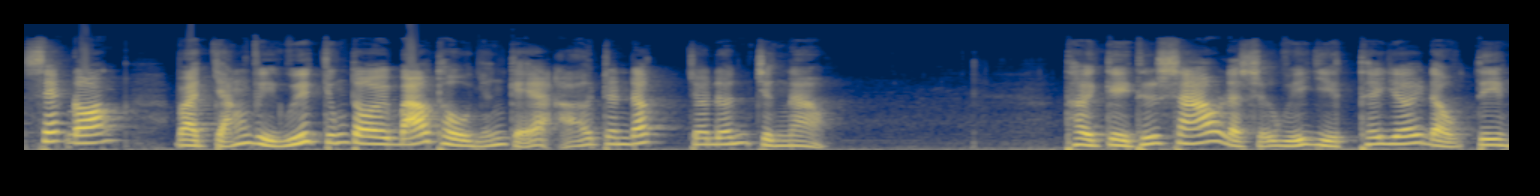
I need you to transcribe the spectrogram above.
xét đoán và chẳng vì quyết chúng tôi báo thù những kẻ ở trên đất cho đến chừng nào. Thời kỳ thứ sáu là sự hủy diệt thế giới đầu tiên.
